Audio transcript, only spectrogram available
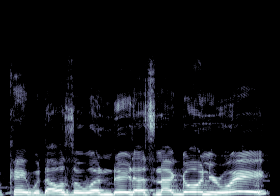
Okay, well that was the one day that's not going your way.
